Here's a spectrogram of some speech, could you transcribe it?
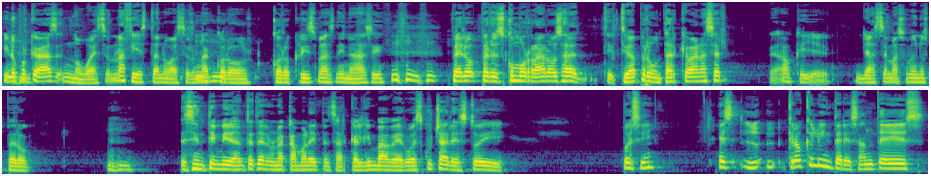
Y no porque vas, no voy a hacer una fiesta, no voy a hacer una coro, coro Christmas ni nada así. pero, pero es como raro. O sea, te, iba a preguntar qué van a hacer aunque ya, sé más o menos, pero es intimidante tener una cámara y pensar que alguien va a ver o escuchar esto y... Pues sí. Es, creo que lo interesante es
